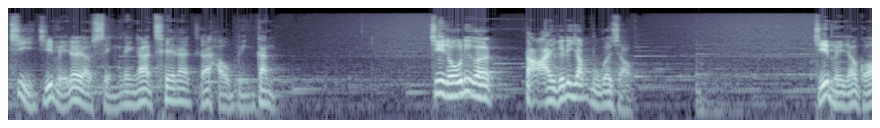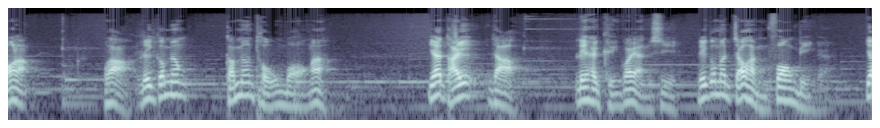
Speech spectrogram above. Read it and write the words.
黐兒子皮咧又乘另一架車咧就喺後邊跟，知道呢個大嗰啲一戶嘅時候。子皮就講啦，哇！你咁樣咁樣逃亡啊！一睇就你係權貴人士，你咁樣走係唔方便嘅，一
